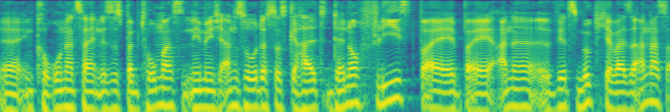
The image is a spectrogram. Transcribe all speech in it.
Äh, in Corona-Zeiten ist es beim Thomas, nehme ich an, so, dass das Gehalt dennoch fließt. Bei, bei Anne wird es möglicherweise anders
